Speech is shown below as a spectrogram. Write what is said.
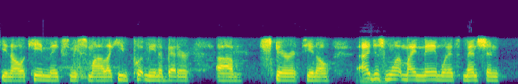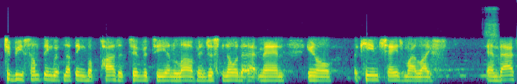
you know, Akeem makes me smile. Like he put me in a better um, spirit. You know, I just want my name when it's mentioned to be something with nothing but positivity and love, and just know that, man, you know, Akeem changed my life. And that's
